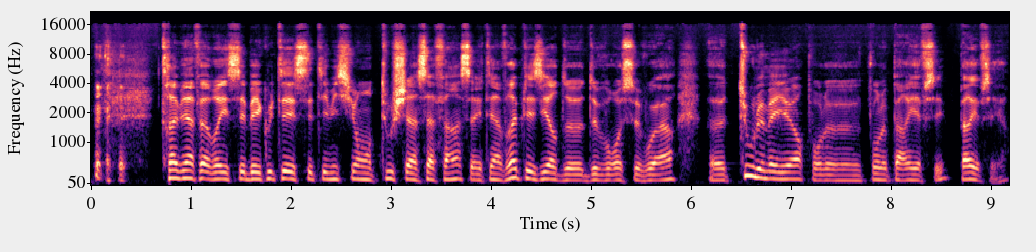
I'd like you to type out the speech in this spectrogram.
Très bien, Fabrice. Eh bien, écoutez, cette émission touche à sa fin. Ça a été un vrai plaisir de, de vous recevoir. Euh, tout le meilleur pour le pour le Paris FC. Paris FC, hein.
